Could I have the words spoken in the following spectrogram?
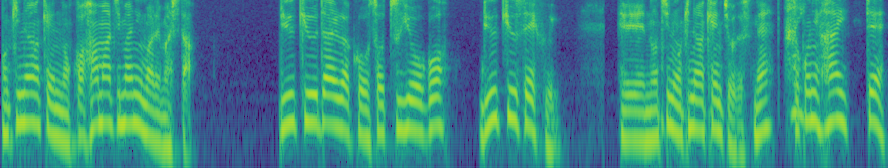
沖縄県の小浜島に生まれました。琉球大学を卒業後、琉球政府、えー、後の沖縄県庁ですね、はい、そこに入って、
